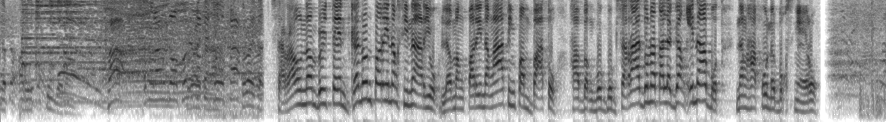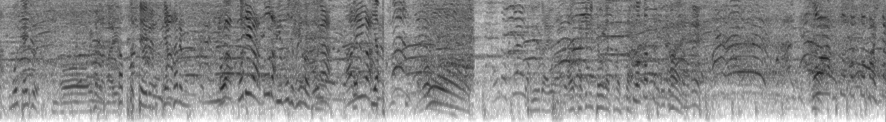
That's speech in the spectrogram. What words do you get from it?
やっぱあれ効くんだよねさあこのラウンドを取れたでしょうか取られた Sa round number 10, ganon pa rin ang senaryo, lamang pa rin ang ating pambato habang bugbog sarado na talagang inabot ng hapon na boksngero. もう一回いく。カットしている。ジェルサレム。ボディはどうだ？いいボディ入ったんですよがあるいは？いや雄大はあ先に手を出しました。分かってることですからね、うわっとっとっとっと左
